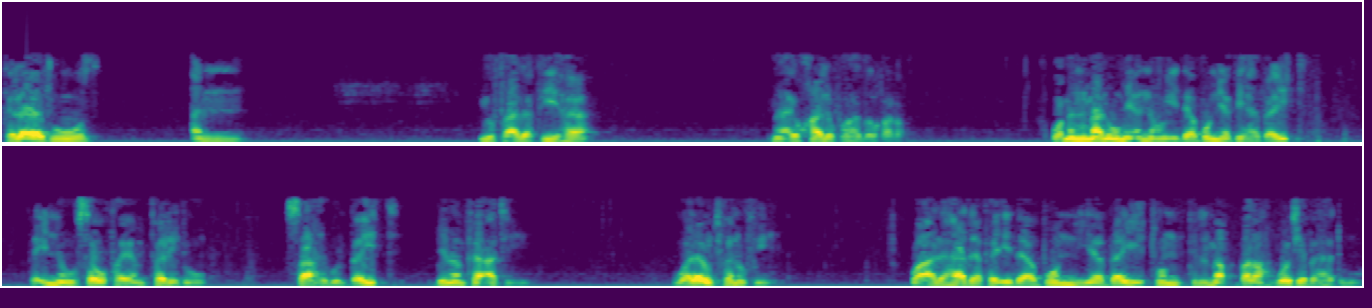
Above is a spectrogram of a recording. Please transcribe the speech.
فلا يجوز أن يفعل فيها ما يخالف هذا الغرض. ومن المعلوم أنه إذا بني بها بيت فإنه سوف ينفرد صاحب البيت بمنفعته ولا يدفن فيه. وعلى هذا فإذا بني بيت في المقبرة وجب هدمه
